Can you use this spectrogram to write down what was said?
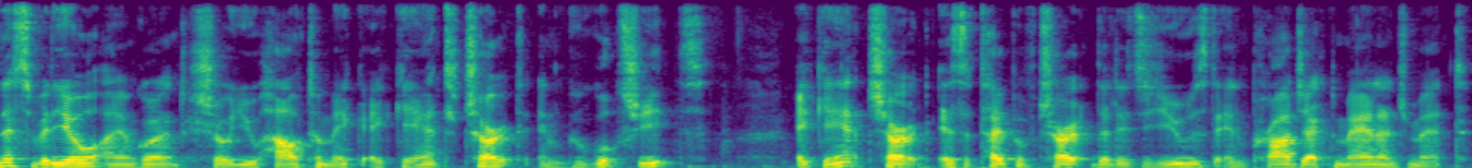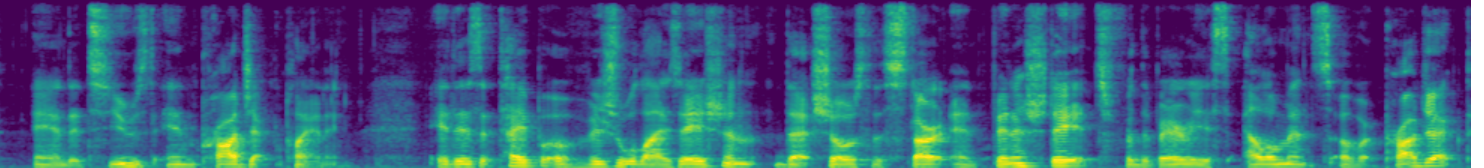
this video, I am going to show you how to make a Gantt chart in Google Sheets. A Gantt chart is a type of chart that is used in project management and it's used in project planning. It is a type of visualization that shows the start and finish dates for the various elements of a project.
